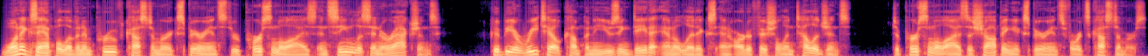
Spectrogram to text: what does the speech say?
One example of an improved customer experience through personalized and seamless interactions could be a retail company using data analytics and artificial intelligence to personalize the shopping experience for its customers.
